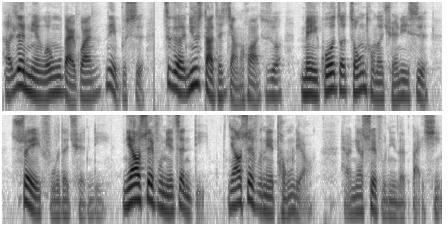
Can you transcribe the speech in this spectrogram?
啊，任免文武百官那也不是。这个 New Start 讲的话就是说，美国的总统的权利是说服的权利。你要说服你的政敌，你要说服你的同僚，还有你要说服你的百姓，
